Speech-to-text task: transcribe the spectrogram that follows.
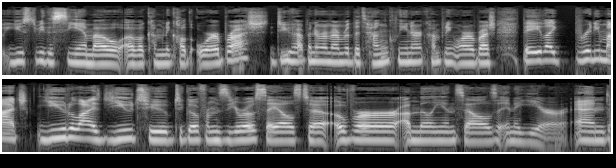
used to be the CMO of a company called Orabrush. Do you happen to remember the tongue cleaner company Orabrush? They like pretty much utilized YouTube to go from zero sales to over a million sales in a year, and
